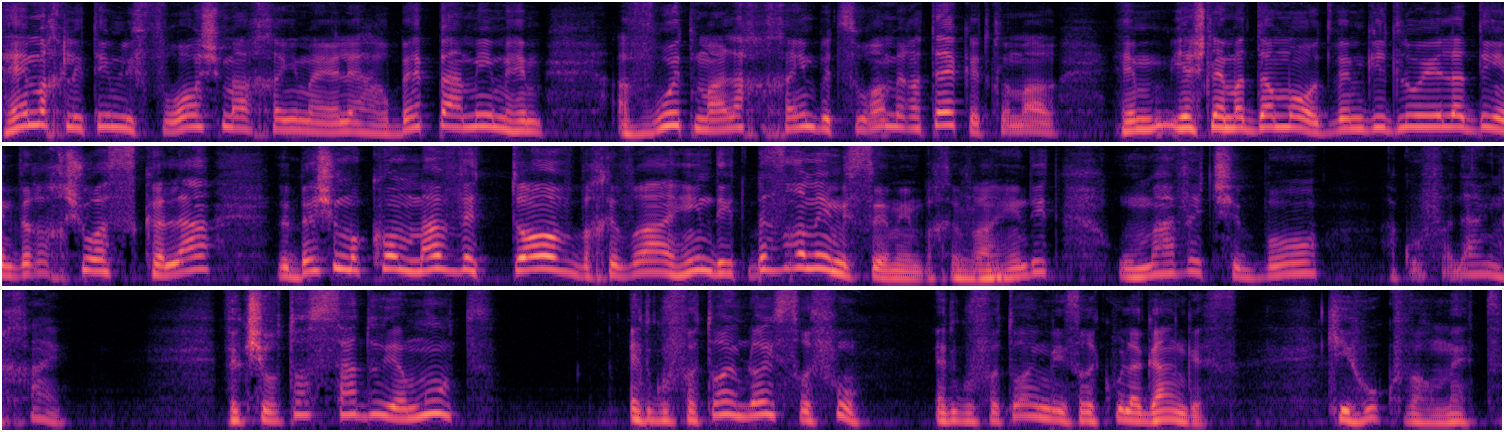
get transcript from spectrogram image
הם מחליטים לפרוש מהחיים האלה, הרבה פעמים הם עברו את מהלך החיים בצורה מרתקת, כלומר, הם, יש להם אדמות, והם גידלו ילדים, ורכשו השכלה, ובאיזשהו מקום מוות טוב בחברה ההינדית, בזרמים מסוימים בחברה ההינדית, הוא מוות שבו הגוף עדיין חי. וכשאותו סדו ימות, את גופתו הם לא ישרפו, את גופתו הם יזרקו לגנגס, כי הוא כבר מת.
